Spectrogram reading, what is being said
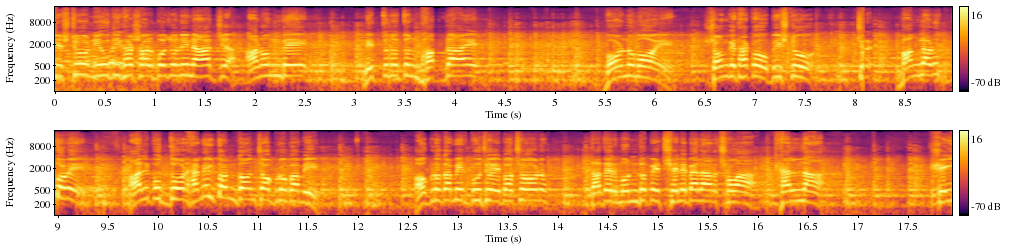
বিষ্ণু নিউ দীঘা সর্বজনীন আজ আনন্দে নিত্য নতুন ভাবনায় বর্ণময়। সঙ্গে থাকো বিষ্ণু বাংলার উত্তরে আলিপুরদুয়ার হ্যামিল্টনগঞ্জ অগ্রগামী। অগ্রগামীর পুজো এবছর তাদের মণ্ডপে ছেলেবেলার ছোঁয়া খেলনা। সেই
